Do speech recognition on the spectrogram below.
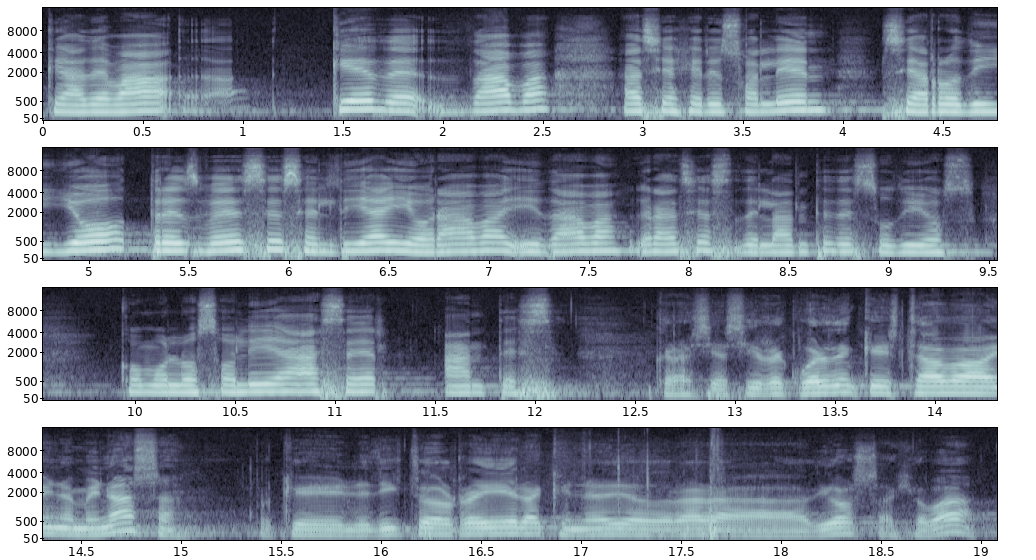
que, daba hacia Jerusalén, se arrodilló tres veces el día y oraba y daba gracias delante de su Dios. como lo solía hacer antes. Gracias. Y recuerden que estaba en amenaza, porque el edicto del rey era que nadie adorara a Dios, a Jehová.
